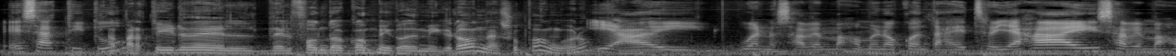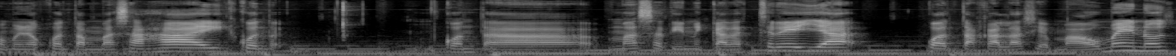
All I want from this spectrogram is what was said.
exactitud. A partir del, fondo cósmico de microondas, supongo, ¿no? Y hay, bueno, saben más o menos cuántas estrellas hay, saben más o menos cuántas masas hay, cuánta, cuánta masa tiene cada estrella, cuántas galaxias más o menos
